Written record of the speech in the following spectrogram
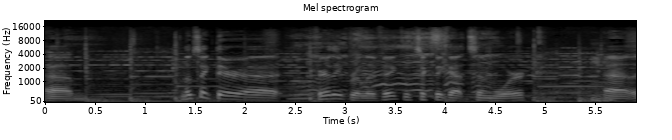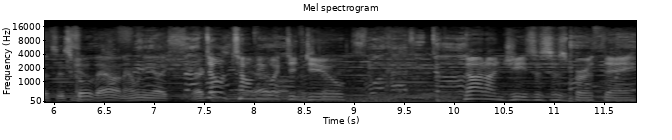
Um, looks like they're uh, fairly prolific. Looks like they got some work. Uh, let's, let's scroll down. How many like? records Mm-hmm. Don't tell me what to do. joint? Not on Jesus' birthday.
